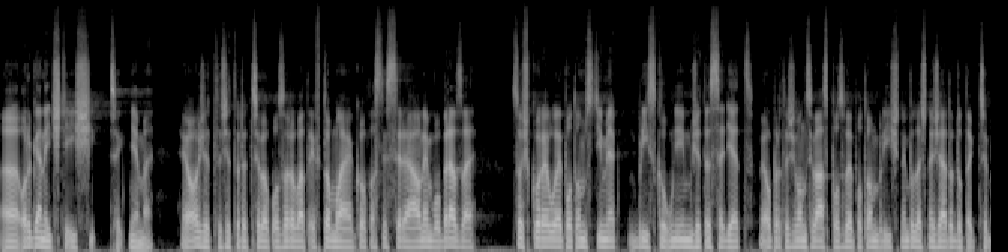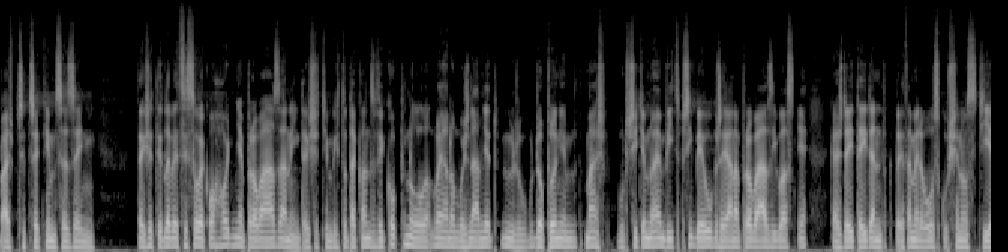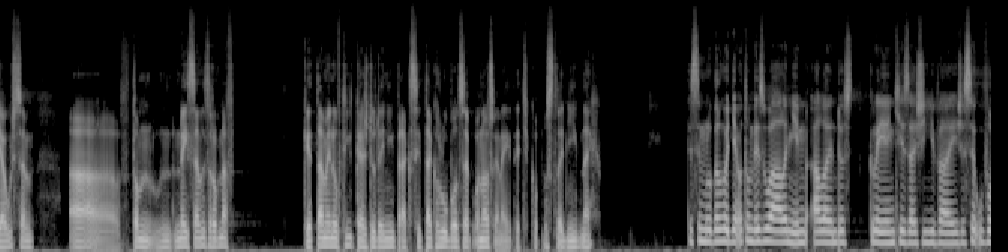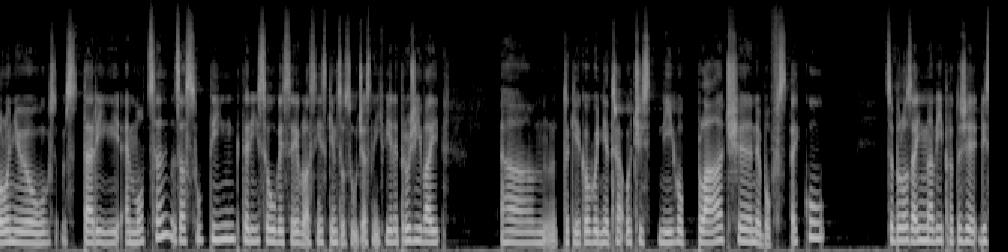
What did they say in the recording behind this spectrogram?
uh, organičtější, řekněme. Jo, že, že to jde třeba pozorovat i v tomhle jako vlastně seriálním obraze, což koreluje potom s tím, jak blízko u něj můžete sedět, jo, protože on si vás pozve potom blíž, nebo začne žádat dotek třeba až při třetím sezení. Takže tyhle věci jsou jako hodně provázané, takže tím bych to takhle vykopnul. No ano, možná mě doplním, máš určitě mnohem víc příběhů, protože Jana provází vlastně každý týden, je tam je novou zkušeností, já už jsem a v tom, nejsem zrovna v ketaminu v té každodenní praxi tak hluboce ponořený teď po posledních dnech. Ty jsi mluvil hodně o tom vizuálním, ale dost klienti zažívají, že se uvolňují staré emoce zasutý, které souvisejí vlastně s tím, co v současné chvíli prožívají. Um, taky jako hodně třeba očistného pláče nebo vzteku, co bylo zajímavé, protože když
